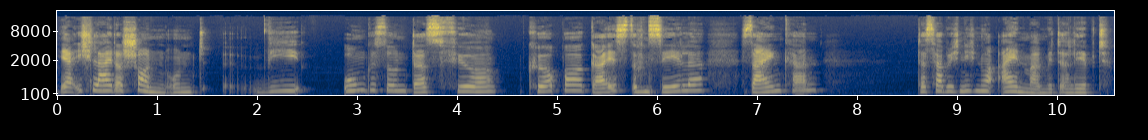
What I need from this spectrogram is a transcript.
Ja, ich leider schon. Und äh, wie ungesund das für Körper, Geist und Seele sein kann, das habe ich nicht nur einmal miterlebt.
